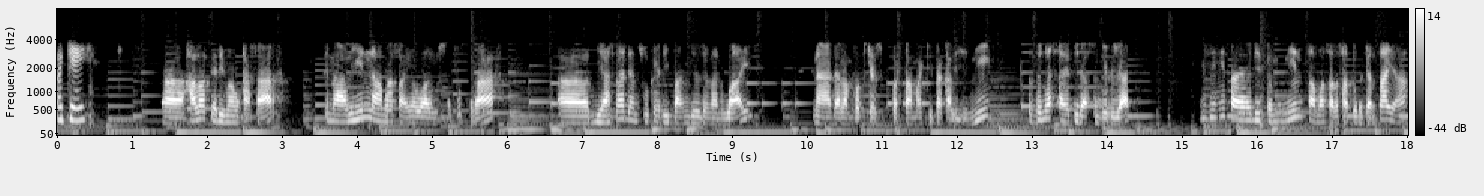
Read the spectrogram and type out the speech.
Oke. Okay. Uh, halo dari Makassar. Kenalin nama saya Walus Saputra. Uh, biasa dan suka dipanggil dengan Y. Nah, dalam podcast pertama kita kali ini, tentunya saya tidak sendirian di sini saya ditemenin sama salah satu rekan saya.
